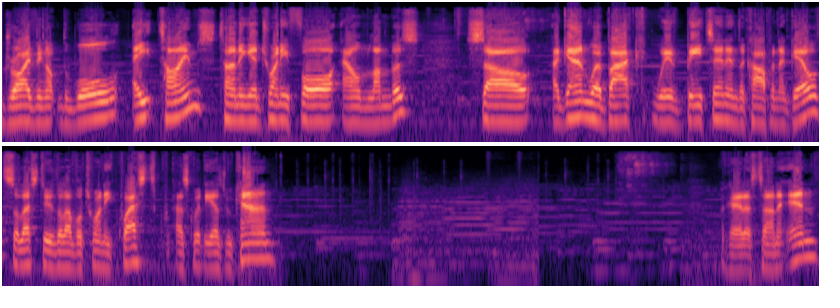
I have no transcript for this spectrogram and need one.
driving up the wall 8 times, turning in 24 elm lumbers. So again, we're back with Beatin in the Carpenter Guild. So let's do the level 20 quest as quickly as we can. Okay, let's turn it in.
